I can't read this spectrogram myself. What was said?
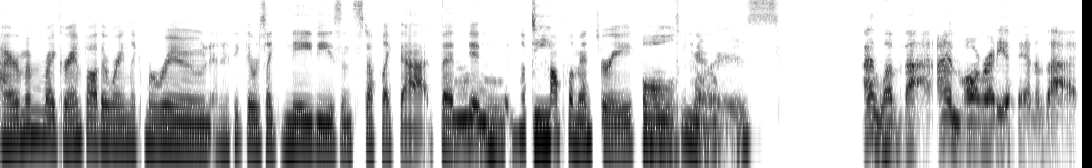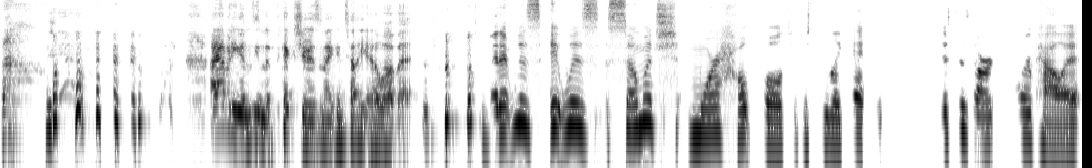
I remember my grandfather wearing like maroon and I think there was like navies and stuff like that, but Ooh, it, oh, it looked complementary. Bold colors. Know. I love that. I'm already a fan of that. I haven't even seen the pictures and I can tell you I love it. but it was it was so much more helpful to just be like, hey, this is our color palette.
